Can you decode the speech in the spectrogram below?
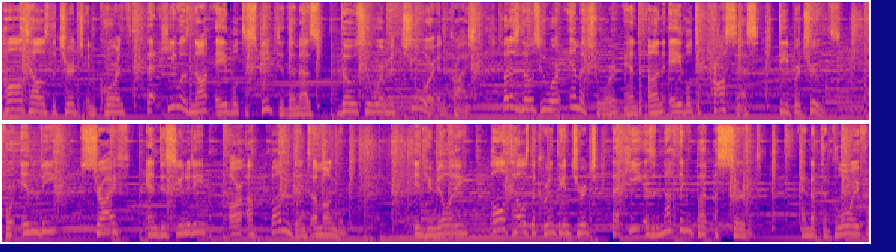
Paul tells the church in Corinth that he was not able to speak to them as those who were mature in Christ, but as those who were immature and unable to process deeper truths. For envy, strife, and disunity are abundant among them. In humility, Paul tells the Corinthian church that he is nothing but a servant, and that the glory for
